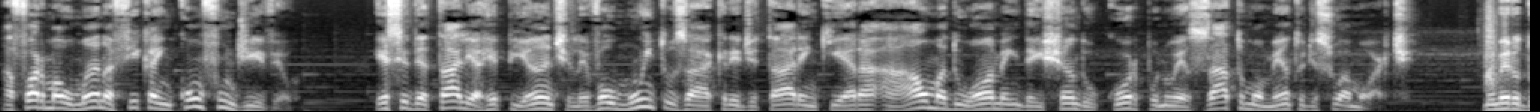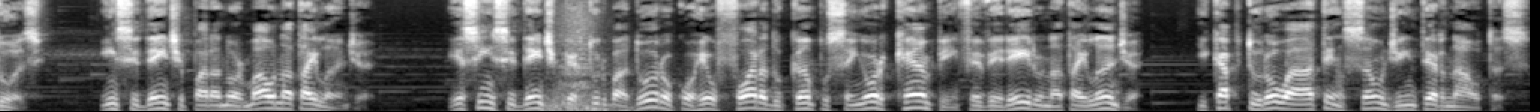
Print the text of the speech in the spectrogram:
a forma humana fica inconfundível. Esse detalhe arrepiante levou muitos a acreditarem que era a alma do homem deixando o corpo no exato momento de sua morte. Número 12. Incidente paranormal na Tailândia. Esse incidente perturbador ocorreu fora do campo Senhor Camp em fevereiro na Tailândia e capturou a atenção de internautas.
